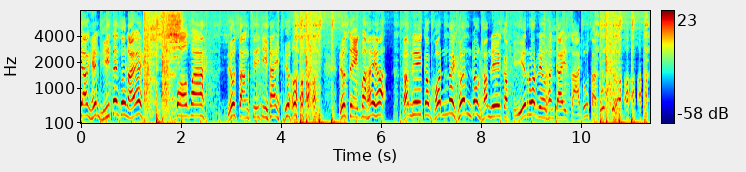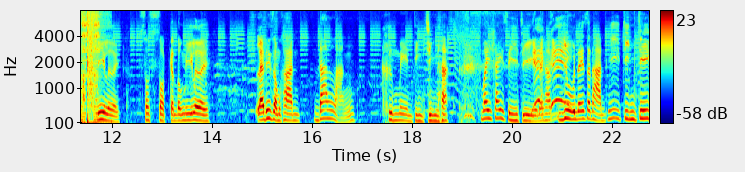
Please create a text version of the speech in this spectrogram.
อยากเห็นผีเต้นตรงไหน บอกมา เดี๋ยวสั่งซีจีให้ เดี๋ยวเสกมาให้ฮะทำดีกับคนไม่ขึ้นต้องทำดีกับผีรวดเร็วทันใจสาธุสาธุ นี่เลยสดสดๆ กันตรงนี้เลย และที่สำคัญด้านหลังคือเมนจริง ๆ นะ ไม่ใช่ CG นะครับ อยู่ในสถานที่จริง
